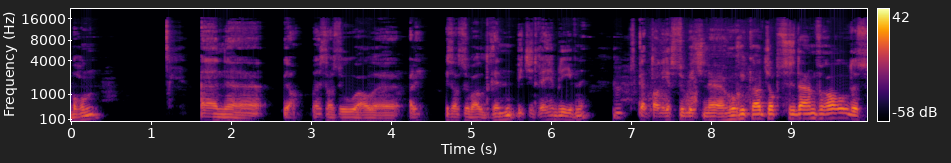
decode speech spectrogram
begonnen. En ja, is dat zo wel, allee, is dat zo wel erin, een beetje erin gebleven. Hè. Hm. Dus ik heb dan eerst een beetje uh, horeca-jobs gedaan vooral. Dus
